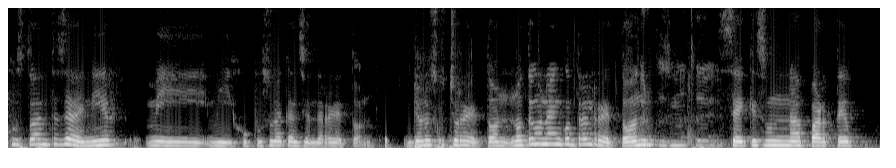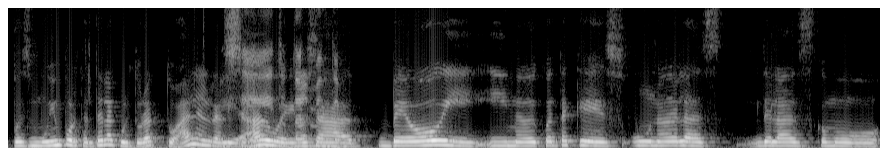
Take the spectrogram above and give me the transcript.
justo, antes de venir, mi, mi, hijo puso una canción de reggaetón. Yo no escucho reggaetón, no tengo nada en contra del reggaetón. Pues no te... Sé que es una parte pues muy importante la cultura actual en realidad, güey. o sea, veo y, y me doy cuenta que es una de las de las como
